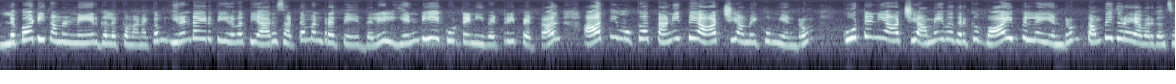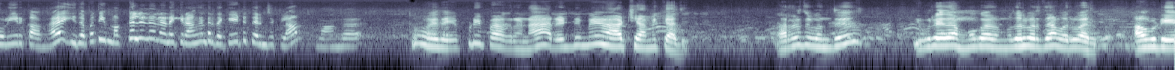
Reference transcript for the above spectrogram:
லிபர்டி தமிழ் நேயர்களுக்கு வணக்கம். இரண்டாயிரத்தி இருபத்தி ஆறு சட்டமன்ற தேர்தலில் என்டிஏ கூட்டணி வெற்றி பெற்றால் அதிமுக தனித்தே ஆட்சி அமைக்கும் என்றும் கூட்டணி ஆட்சி அமைவதற்கு வாய்ப்பில்லை என்றும் தம்பிதுரை அவர்கள் சொல்லியிருக்காங்க. இதை பத்தி மக்கள் என்ன நினைக்கிறாங்கன்றதை கேட்டு தெரிஞ்சுக்கலாம். வாங்க. ஸோ இதை எப்படி பார்க்குறேன்னா ரெண்டுமே ஆட்சி அமைக்காது. வர்றது வந்து இவரே தான் முக முதல்வர் தான் வருவார். அவருடைய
